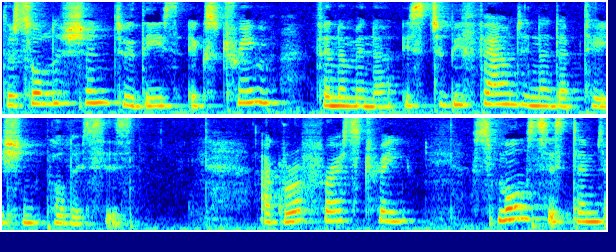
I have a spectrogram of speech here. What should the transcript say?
The solution to these extreme phenomena is to be found in adaptation policies. Agroforestry, small systems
